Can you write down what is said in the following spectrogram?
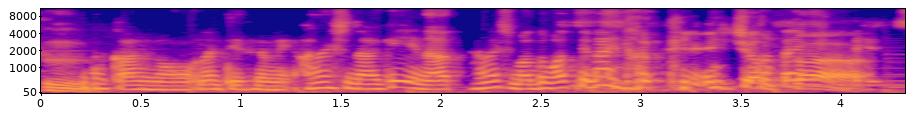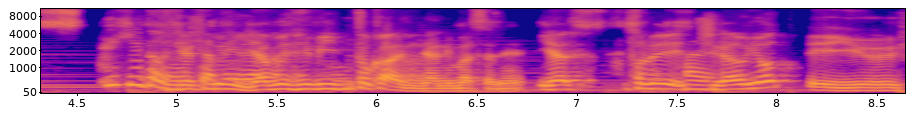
うん。なんかあのなんていうんですかね話長えな話まとまってないなっていう印象を与えるので適度に逆にやぶヘビとかになりますよね。いやそれ違うよっていう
